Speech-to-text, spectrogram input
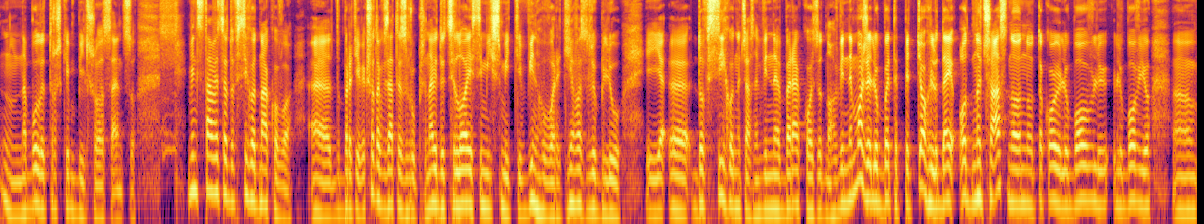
набули трошки більшого сенсу. Він ставиться до всіх однаково, е, до братів. Якщо так взяти з грубше, навіть до цілої сім'ї Шміттів, він говорить: Я вас люблю. І я, е, До всіх одночасно. Він не бере когось одного. Він не може любити п'ятьох людей одночасно, ну такою любов'ю. любов'ю е,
